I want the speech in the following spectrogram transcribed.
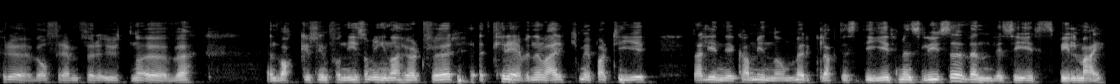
prøve å fremføre uten å øve. En vakker symfoni som ingen har hørt før. Et krevende verk med partier der linjer kan minne om mørklagte stier, mens lyset vennlig sier 'spill meg'.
